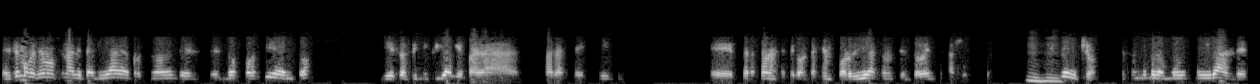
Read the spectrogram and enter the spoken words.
Pensemos que tenemos una letalidad de aproximadamente del, del 2%, y eso significa que para, para 6.000 eh, personas que se contagian por día son 120 mucho, es un número muy muy grande,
